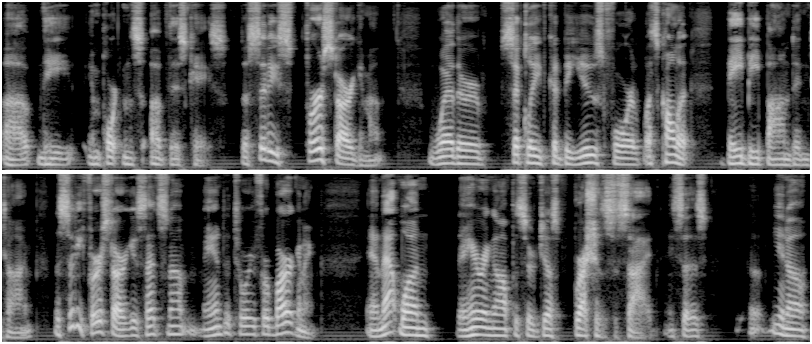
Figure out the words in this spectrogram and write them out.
uh, the importance of this case. The city's first argument, whether sick leave could be used for, let's call it baby bonding time, the city first argues that's not mandatory for bargaining. And that one, the hearing officer just brushes aside. He says, you know,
